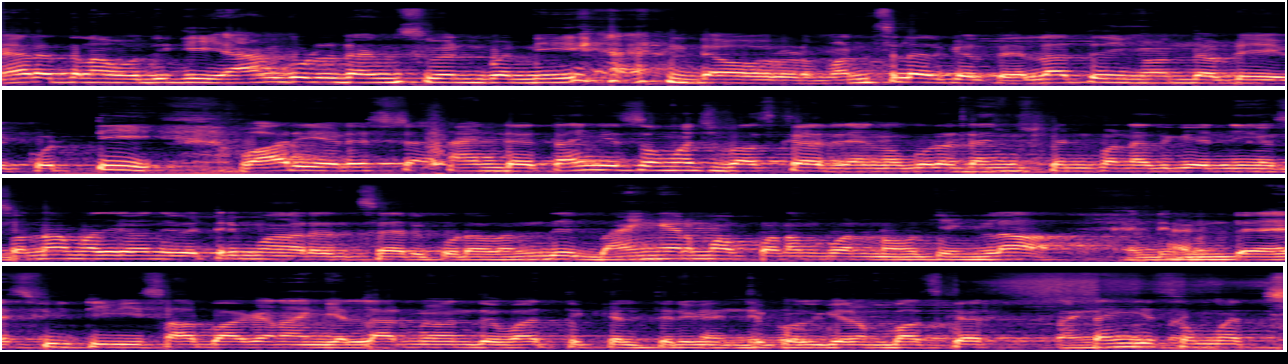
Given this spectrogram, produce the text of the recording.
நேரத்தெல்லாம் ஒதுக்கி என் கூட டைம் ஸ்பெண்ட் பண்ணி அண்ட் அவரோட மனசில் இருக்கிறது எல்லாத்தையும் இங்கே வந்து அப்படியே கொட்டி வாரி அடிச்சிட்டேன். And thank you so much Bhaskar எங்கள் கூட டைம் ஸ்பெண்ட் பண்ணதுக்கு. நீங்கள் சொன்ன மாதிரி வந்து வெற்றிமாறன் சார் கூட வந்து பயங்கரமாக படம் பண்ணோம் ஓகேங்களா அண்ட் எஸ்வி டிவி சார்பாக நாங்கள் எல்லாருமே வந்து வாழ்த்துக்கள் தெரிவித்துக் கொள்கிறோம் பாஸ்கர் தேங்க்யூ ஸோ மச்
